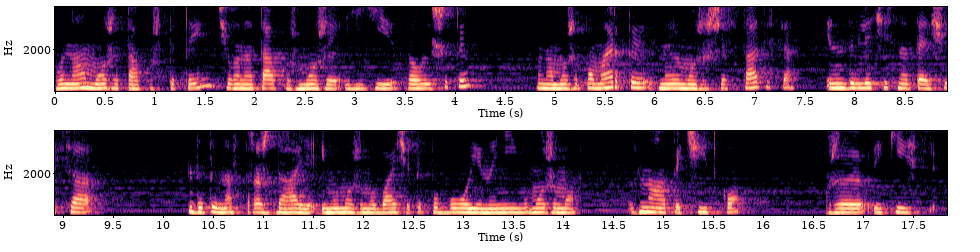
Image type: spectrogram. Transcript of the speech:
вона може також піти, чи вона також може її залишити вона може померти, з нею може щось статися, і не дивлячись на те, що ця дитина страждає, і ми можемо бачити побої на ній, ми можемо знати чітко вже якийсь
